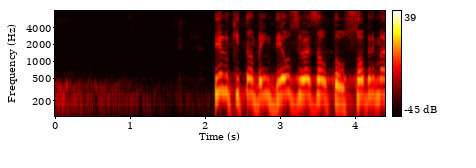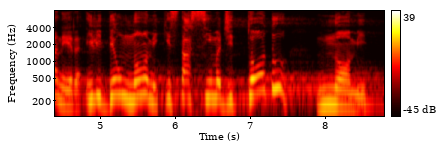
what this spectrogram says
Pelo que também Deus o exaltou sobremaneira e lhe deu um nome que está acima de todo nome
